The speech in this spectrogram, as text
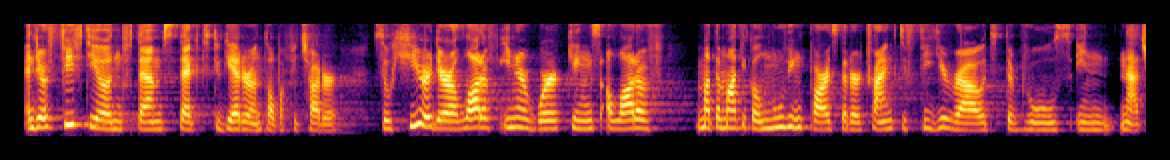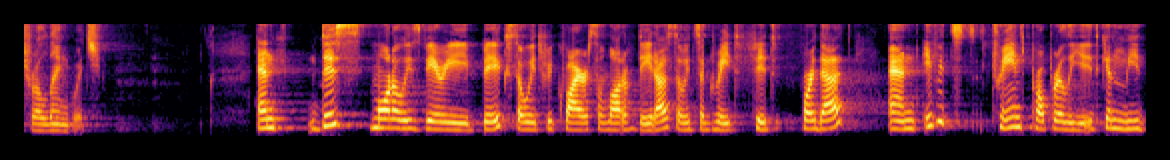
And there are 50 of them stacked together on top of each other. So here there are a lot of inner workings, a lot of mathematical moving parts that are trying to figure out the rules in natural language. And this model is very big, so it requires a lot of data, so it's a great fit for that. And if it's trained properly, it can lead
